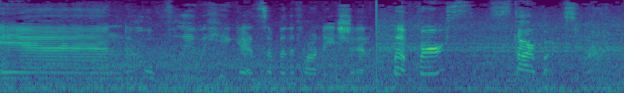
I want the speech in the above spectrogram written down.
and hopefully we can get some of the foundation. But first, Starbucks run.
